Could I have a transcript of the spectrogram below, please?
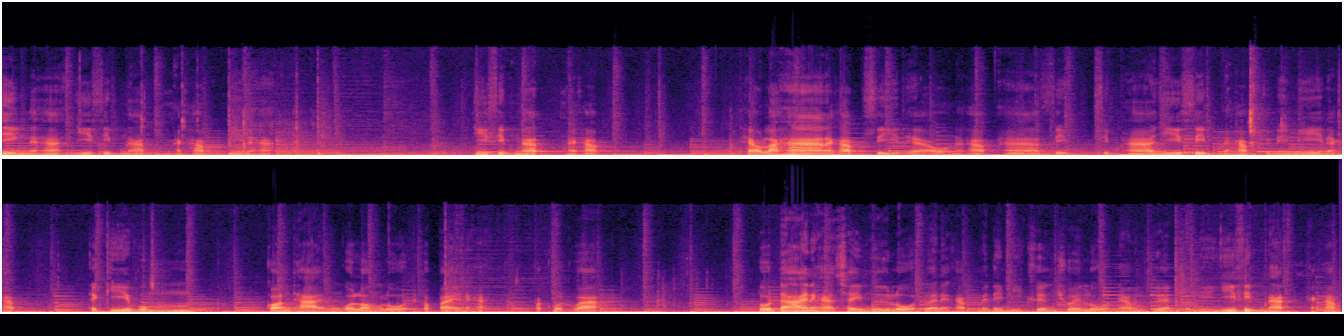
จริงนะฮะ20 นัดนะครับนี่นะฮะ20 นัดนะครับ แถวละ5นะครับ4แถวนะครับ50 15 20นะครับอยู่ในนี้นะครับตะกี้ผมก่อนถ่ายผมก็ลองโหลดเข้าไปนะฮะปรากฏว่าโหลดได้นะฮะใช้มือโหลดด้วยนะครับ ไม่ได้มีเครื่องช่วยโหลดนะเพื่อนๆตัวนี้ 20 นัดนะครับ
